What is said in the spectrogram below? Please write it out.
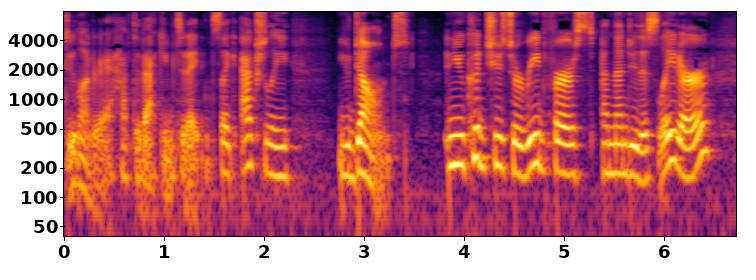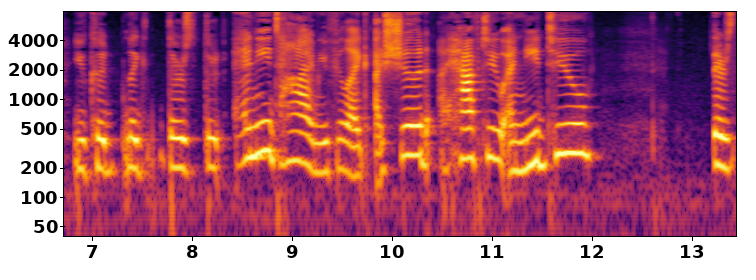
do laundry. I have to vacuum today. It's like, actually, you don't. And you could choose to read first and then do this later. You could, like, there's there, any time you feel like I should, I have to, I need to, there's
